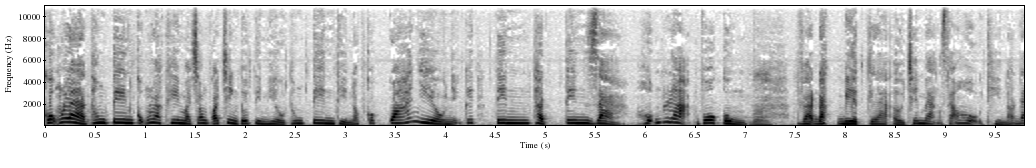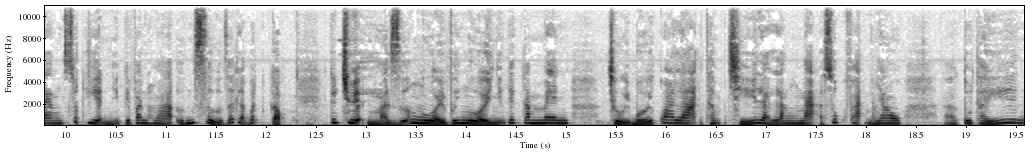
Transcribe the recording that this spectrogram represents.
cũng là thông tin cũng là khi mà trong quá trình tôi tìm hiểu thông tin thì nó có quá nhiều những cái tin thật tin giả hỗn loạn vô cùng. Vâng. và đặc biệt là ở trên mạng xã hội thì nó đang xuất hiện những cái văn hóa ứng xử rất là bất cập. Cái chuyện mà giữa người với người những cái comment chửi bới qua lại thậm chí là lăng mạ xúc phạm nhau à, tôi thấy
